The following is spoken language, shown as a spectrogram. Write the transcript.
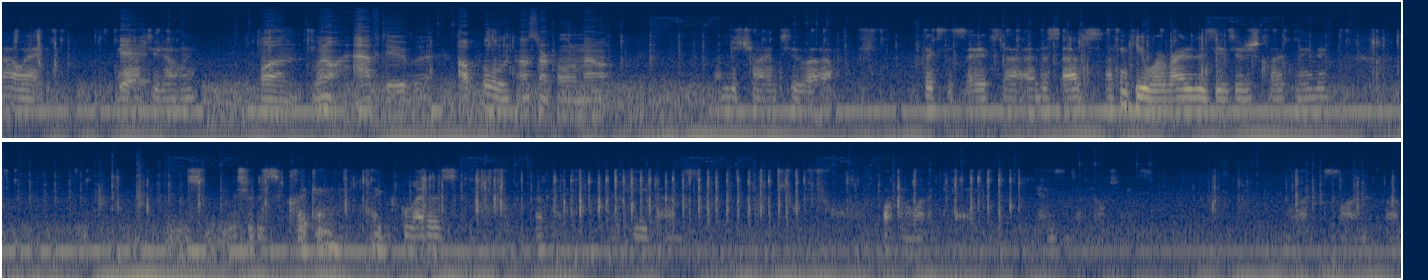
Oh wait. We Yeah. have to, don't we? well, we don't have to, but I'll pull. I'll start pulling them out. I'm just trying to, uh, fix the saves. Uh, this adds, I think you were right, it is easier just click, maybe. We should just clicking, like letters. Okay, your keypads. Fucking 11k. Yeah, these things have no chance. What? Slime, fuck.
